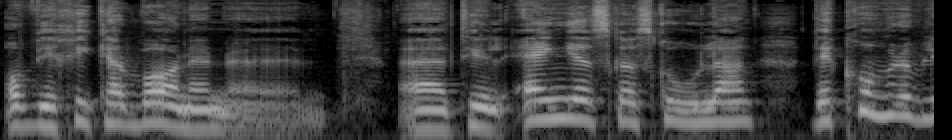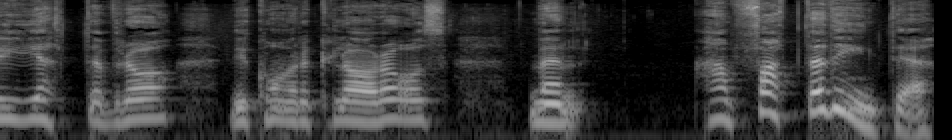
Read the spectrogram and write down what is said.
Och vi skickar barnen eh, eh, till engelska skolan. Det kommer att bli jättebra. Vi kommer att klara oss. Men han fattade inte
